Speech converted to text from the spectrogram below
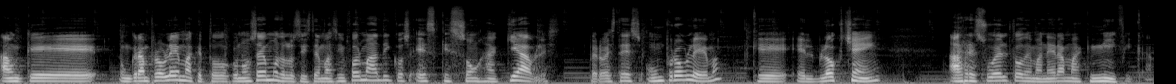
Aunque un gran problema que todos conocemos de los sistemas informáticos es que son hackeables. Pero este es un problema que el blockchain ha resuelto de manera magnífica.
